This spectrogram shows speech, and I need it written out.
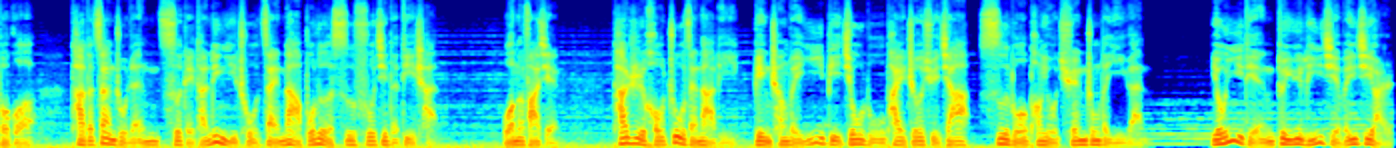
不过，他的赞助人赐给他另一处在那不勒斯附近的地产。我们发现，他日后住在那里，并成为伊壁鸠鲁派哲学家斯罗朋友圈中的一员。有一点对于理解维吉尔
